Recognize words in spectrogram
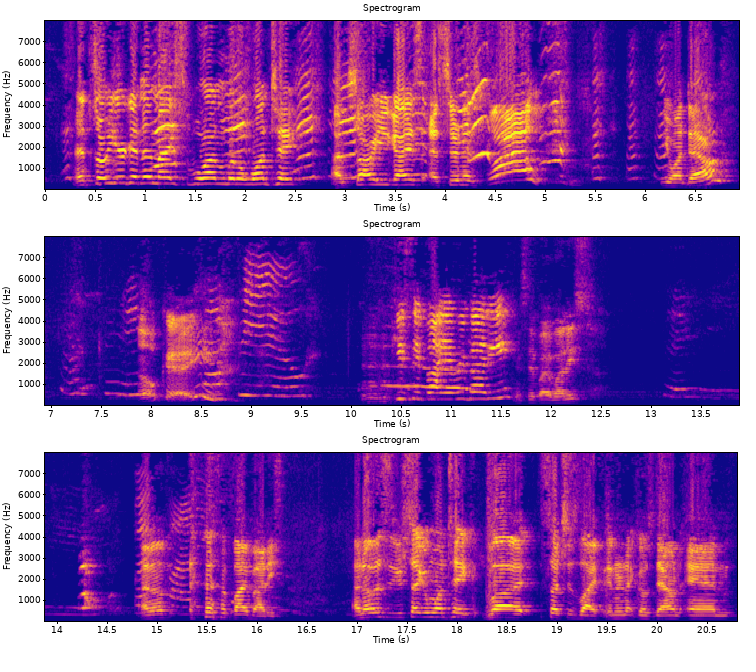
And so you're getting a nice one little one take. I'm sorry, you guys. As soon as wow, you want down? Okay. Can you say bye, everybody? Can You say bye, buddies. I know. bye, buddies. I know this is your second one take, but such is life. Internet goes down, and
